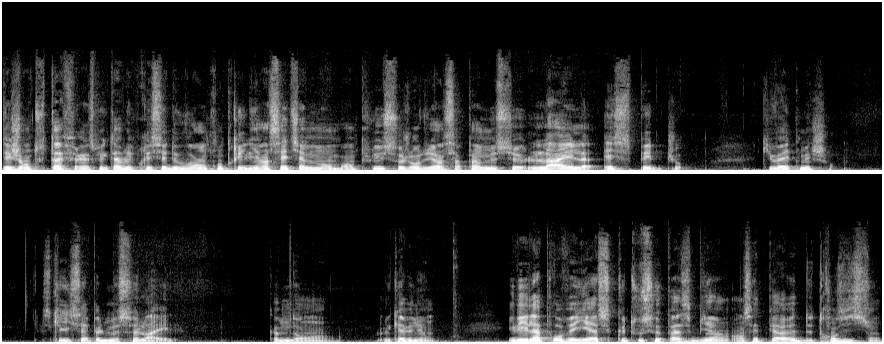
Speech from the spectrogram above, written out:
Des gens tout à fait respectables et pressés de vous rencontrer. Il y a un septième membre en plus, aujourd'hui un certain monsieur Lyle Espejo, qui va être méchant. Parce qu'il s'appelle monsieur Lyle comme dans le camion. Il est là pour veiller à ce que tout se passe bien en cette période de transition.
